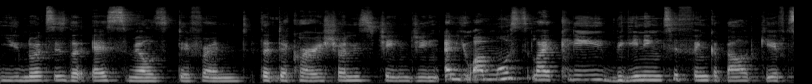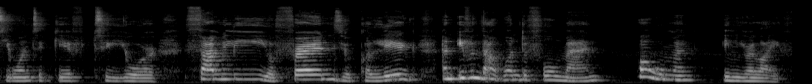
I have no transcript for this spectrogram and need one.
you notice the air smells different, the decoration is changing, and you are most likely beginning to think about gifts you want to give to your family, your friends, your colleague, and even that wonderful man or woman in your life.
